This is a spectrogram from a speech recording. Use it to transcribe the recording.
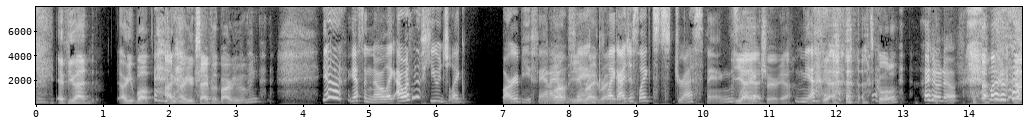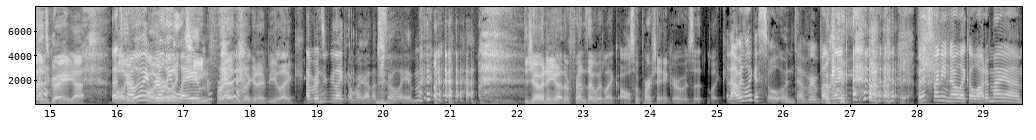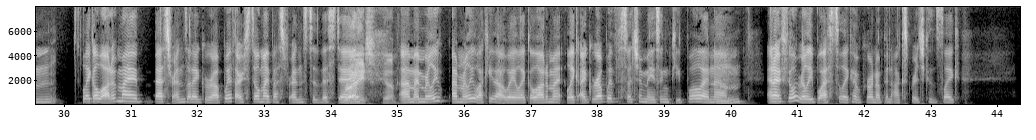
if you had, are you well? Are you excited for the Barbie movie? yeah yes and no. Like I wasn't a huge like Barbie fan. I don't think. right, right, like I just liked to dress things. Yeah, yeah, sure, yeah, yeah. yeah. That's cool. I don't know. no, that's great. Yeah, That's all probably your, all really your, like, lame. Teen friends are gonna be like. Everyone's gonna be like, "Oh my god, that's so lame." Did you have any other friends that would like also partake, or was it like? that was like a solo endeavor, but Okay. like, Yeah. but it's funny. No, like a lot of my um, like a lot of my best friends that I grew up with are still my best friends to this day. Right. Yeah. Um, I'm really I'm really lucky that way. Like a lot of my like I grew up with such amazing people, and um, Mm. and I feel really blessed to like have grown up in Uxbridge because like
